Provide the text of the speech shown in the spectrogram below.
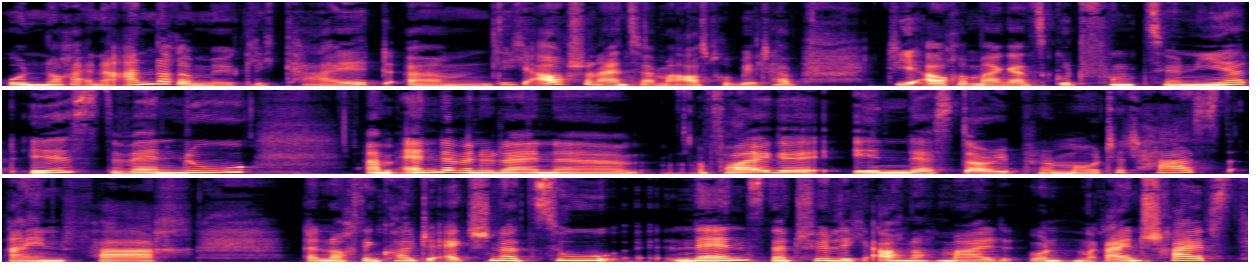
Und noch eine andere Möglichkeit, ähm, die ich auch schon ein, zwei Mal ausprobiert habe, die auch immer ganz gut funktioniert, ist, wenn du am Ende, wenn du deine Folge in der Story promoted hast, einfach noch den Call to Action dazu nennst, natürlich auch nochmal unten reinschreibst,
